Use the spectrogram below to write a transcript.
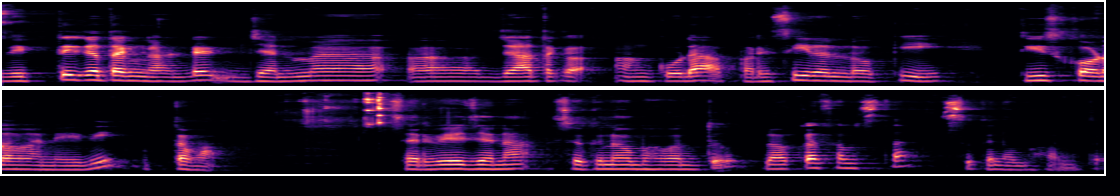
వ్యక్తిగతంగా అంటే జన్మ జాతకం కూడా పరిశీలనలోకి తీసుకోవడం అనేది ఉత్తమం. సర్వే జన సుఖినో భవంతు. లోక సంస్థ సుఖినో భవంతు.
